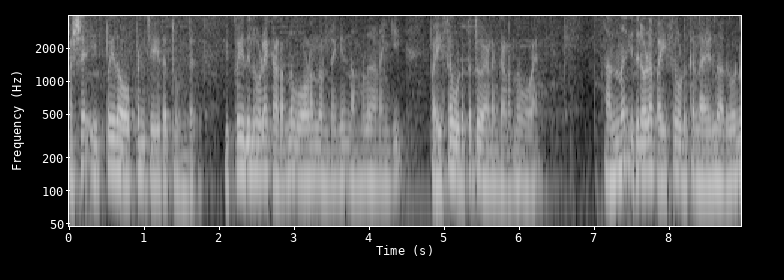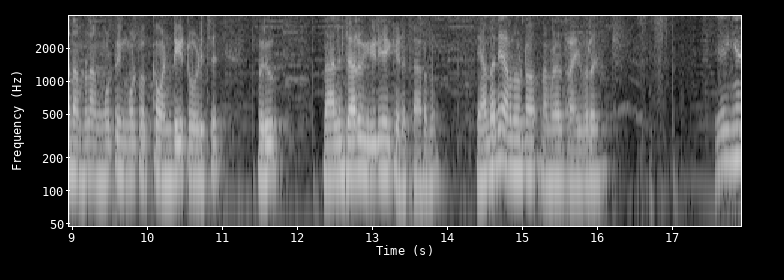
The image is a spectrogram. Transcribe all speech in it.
പക്ഷേ ഇപ്പോൾ ഇത് ഓപ്പൺ ചെയ്തിട്ടുണ്ട്. ഇപ്പോൾ ഇതിലൂടെ കടന്നു പോകണമെന്നുണ്ടെങ്കിൽ നമ്മളാണെങ്കിൽ പൈസ കൊടുത്തിട്ട് വേണം കടന്നു പോകാൻ. അന്ന് ഇതിലൂടെ പൈസ കൊടുക്കണ്ടായിരുന്നു. അതുകൊണ്ട് നമ്മൾ അങ്ങോട്ടും ഇങ്ങോട്ടും ഒക്കെ വണ്ടിയിട്ട് ഓടിച്ച് ഒരു നാലഞ്ചാറ് വീഡിയോ ഒക്കെ എടുത്തായിരുന്നു. ഞാൻ തന്നെയായിരുന്നു കേട്ടോ നമ്മുടെ ഡ്രൈവർ ഇത് കഴിഞ്ഞ്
